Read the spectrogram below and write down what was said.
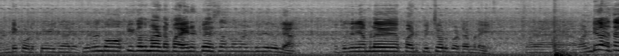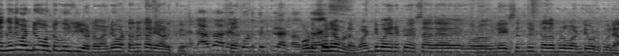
വണ്ടി കൊടുത്തു കഴിഞ്ഞാൽ നിങ്ങൾ നോക്കിക്കൊന്നും വേണ്ട. പതിനെട്ട് വയസ്സൊന്നും വണ്ടി തരില്ല അപ്പോൾ ഇതിന് നമ്മൾ പഠിപ്പിച്ചു കൊടുക്കട്ടെ നമ്മളെ. വണ്ടി സംഗതി വണ്ടി ഓട്ടുകയും ചെയ്യും വണ്ടി ഓട്ടാനൊക്കെ അറിയാം ആൾക്ക്. അല്ലാതെ അറിയാം. കൊടുത്തിട്ടില്ല കേട്ടോ. കൊടുക്കൂല നമ്മൾ. വണ്ടി പതിനെട്ട് വയസ്സാതെ ലൈസൻസ് കിട്ടാതെ നമ്മൾ വണ്ടി കൊടുക്കില്ല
